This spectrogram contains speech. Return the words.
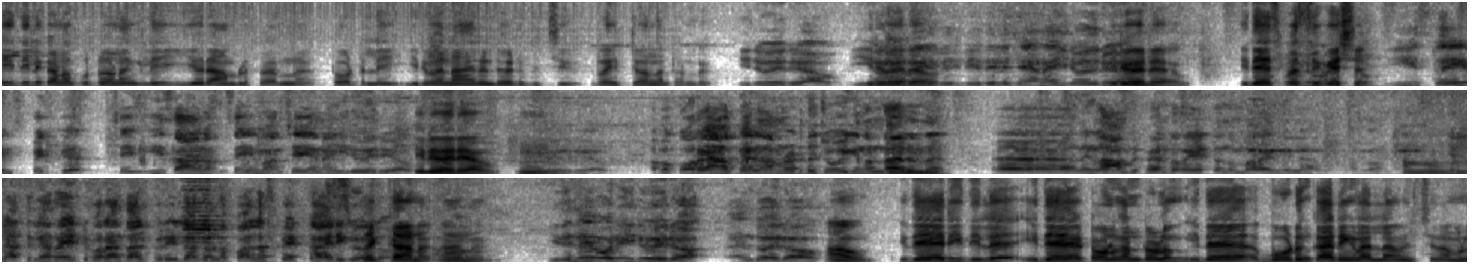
രീതിയിൽ കണക്കൂട്ടുവാണെങ്കിൽ ഈ ഒരു ആംപ്ലിഫയറിന് ടോട്ടലി ഇരുപതിനായിരം രൂപ അടുപ്പിച്ച് റേറ്റ് വന്നിട്ടുണ്ട്. ഇരുപത് രൂപ ആവും ഈ രീതിയിൽ ചെയ്യണ ഇരുപത് രൂപ ഇരുപത് രൂപ. ഇതേ സ്പെസിഫിക്കേഷൻ ഈ സെയിം സ്പെക്ക് ഈ സാധനം സെയിം ചെയ്യണ ഇരുപത് രൂപ. ഇരുപത് രൂപ ആവും അപ്പൊ കുറെ ആൾക്കാർ നമ്മുടെ അടുത്ത് ചോദിക്കുന്നുണ്ടായിരുന്നു നിങ്ങൾ ആംപ്ലിഫയറിന്റെ റേറ്റ് ഒന്നും പറയുന്നില്ല അപ്പം എല്ലാത്തിലും റേറ്റ് പറയാൻ താല്പര്യം ഇല്ലാത്തതുകൊണ്ട് പല സ്പെക്ക് ആയിരിക്കും സ്പെക്കാണ് ആണ്. ഇതിന് ഒരു ഇരുപത് രൂപ എന്തായാലും ആവും. ആവും. ഇതേ രീതിയിൽ ഇതേ ടോൺ കൺട്രോളും ഇതേ ബോർഡും കാര്യങ്ങളെല്ലാം വെച്ച് നമ്മൾ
